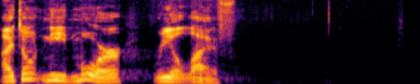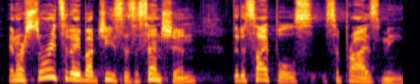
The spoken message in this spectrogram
I don't need more real life. In our story today about Jesus' ascension, the disciples surprise me.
